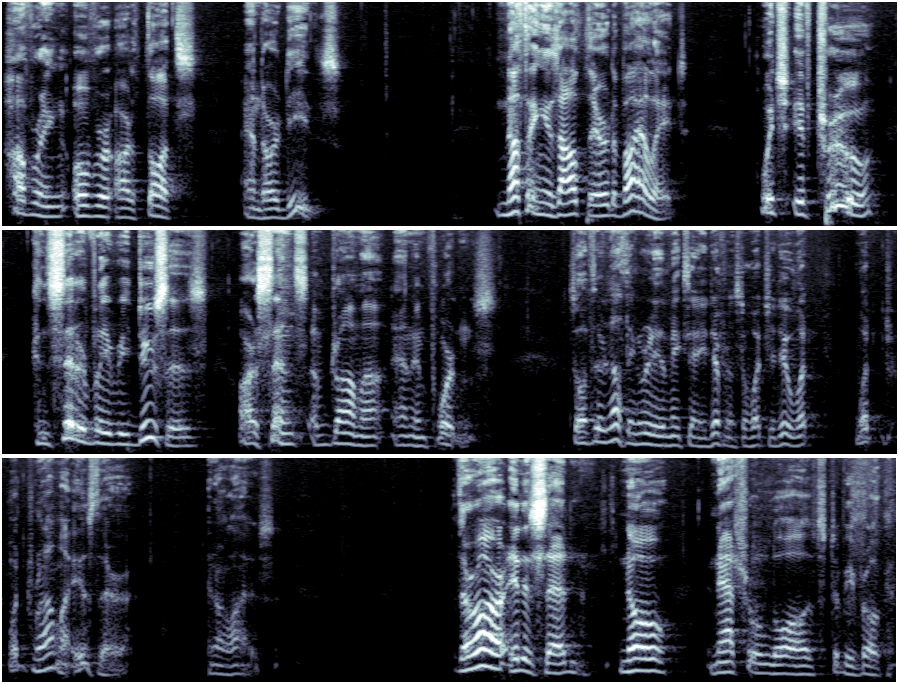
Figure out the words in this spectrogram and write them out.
hovering over our thoughts and our deeds. Nothing is out there to violate, which, if true, considerably reduces our sense of drama and importance. So, if there's nothing really that makes any difference to what you do, what, what, what drama is there in our lives? There are, it is said, no natural laws to be broken.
